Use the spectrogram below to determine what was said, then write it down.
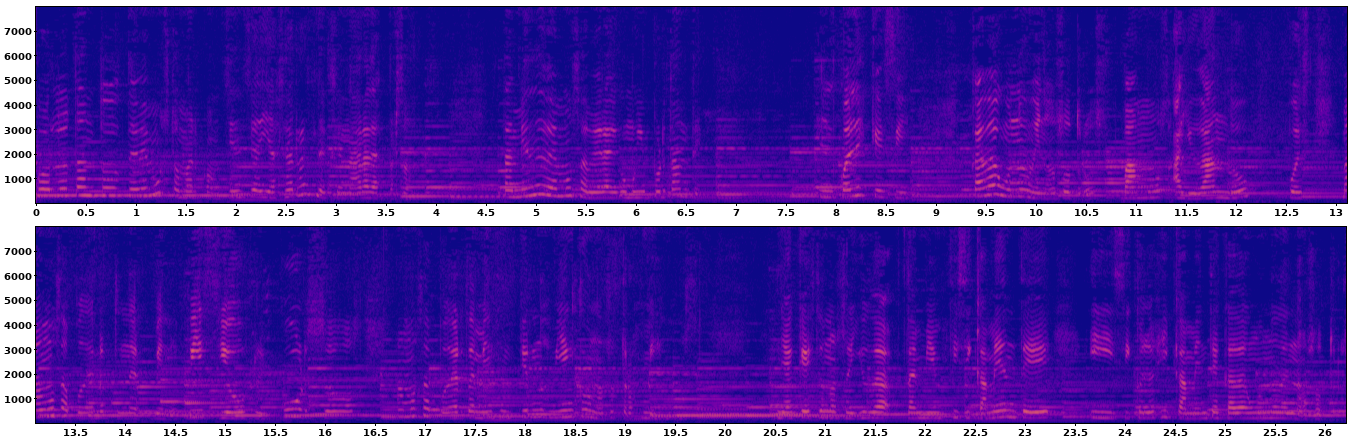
Por lo tanto, debemos tomar conciencia y hacer reflexionar a las personas. También debemos saber algo muy importante, el cual es que si cada uno de nosotros vamos ayudando, pues vamos a poder obtener beneficios, recursos, vamos a poder también sentirnos bien con nosotros mismos, ya que esto nos ayuda también físicamente y psicológicamente a cada uno de nosotros.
